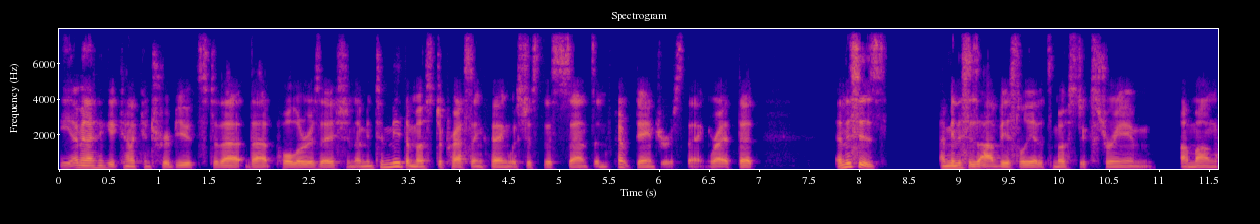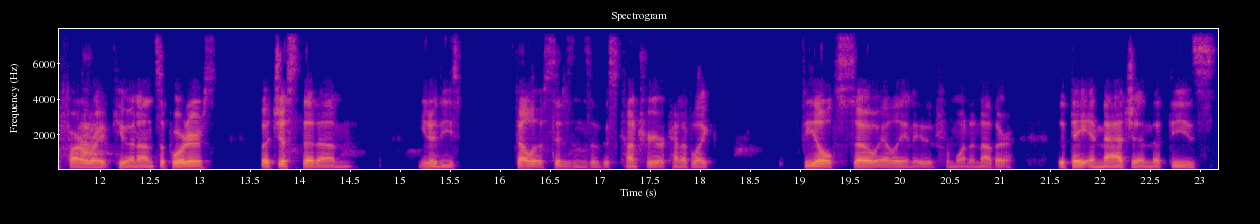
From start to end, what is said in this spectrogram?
Yeah, I mean, I think it kind of contributes to that that polarization. I mean, to me, the most depressing thing was just this sense and kind of dangerous thing, right? That, and this is, I mean, this is obviously at its most extreme among far right QAnon supporters, but just that, um, you know, these fellow citizens of this country are kind of like feel so alienated from one another that they imagine that these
